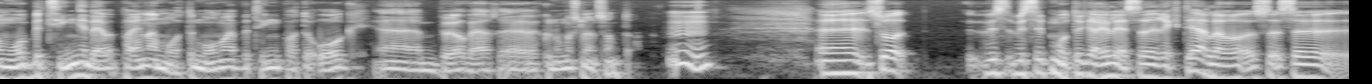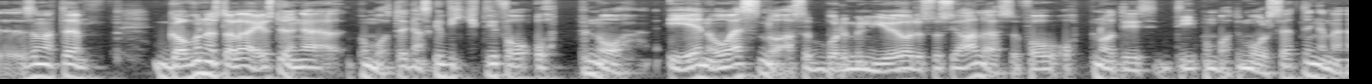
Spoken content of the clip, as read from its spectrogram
man må betinge det på en eller annen måte må man betinge på at det òg eh, bør være økonomisk lønnsomt. Mm. Så hvis, hvis, jeg på en måte greier å lese det riktig, eller så, så, sånn at uh, governance eller eierstyring er på en måte ganske viktig for å oppnå EN og S-en, altså både miljø og det sosiale. så For å oppnå de, de på en måte målsettingene,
